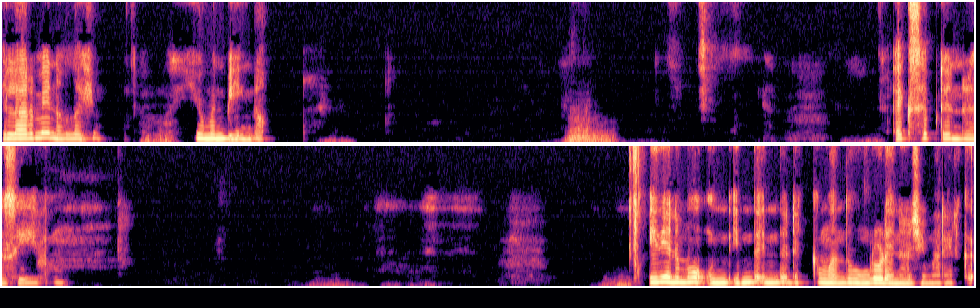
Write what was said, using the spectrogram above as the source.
எல்லாருமே நல்ல ஹியூ ஹியூமன் பீயிங் தான். Accept and receive. இது என்னமோ இந்த இந்த இந்த டெக்கம் வந்து உங்களோட எனர்ஜி மாதிரி இருக்கு.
